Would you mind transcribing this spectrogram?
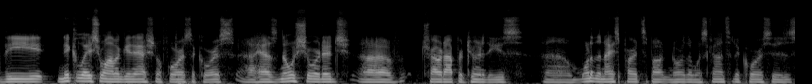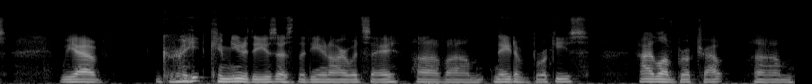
the Nicolet Chequamegon National Forest, of course, uh, has no shortage of trout opportunities. Um, one of the nice parts about northern Wisconsin, of course, is we have great communities, as the DNR would say, of um, native brookies. I love brook trout. Um,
